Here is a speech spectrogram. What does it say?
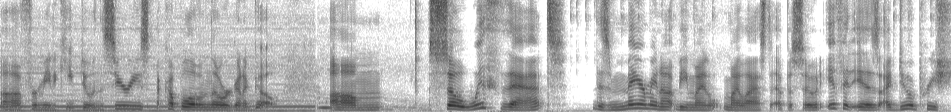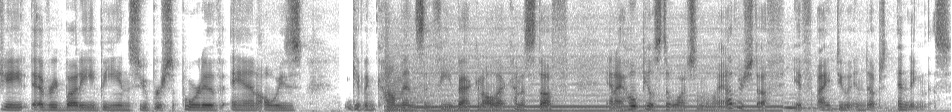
uh, for me to keep doing the series. A couple of them, though, are going to go. Um, so with that, this may or may not be my, my last episode. If it is, I do appreciate everybody being super supportive and always giving comments and feedback and all that kind of stuff. And I hope you'll still watch some of my other stuff if I do end up ending this.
